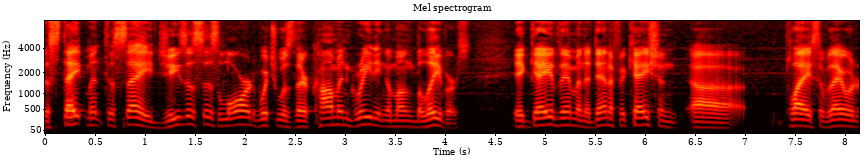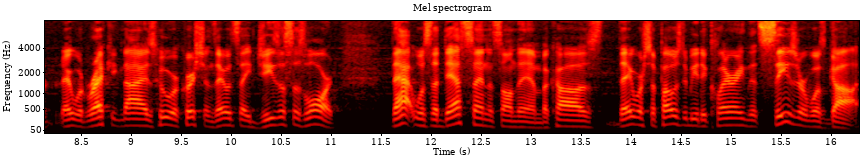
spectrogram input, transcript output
the statement to say Jesus is Lord, which was their common greeting among believers. It gave them an identification uh, place. Where they would, they would recognize who were Christians. They would say, Jesus is Lord. that was a death sentence on them because they were supposed to be declaring that Caesar was God.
